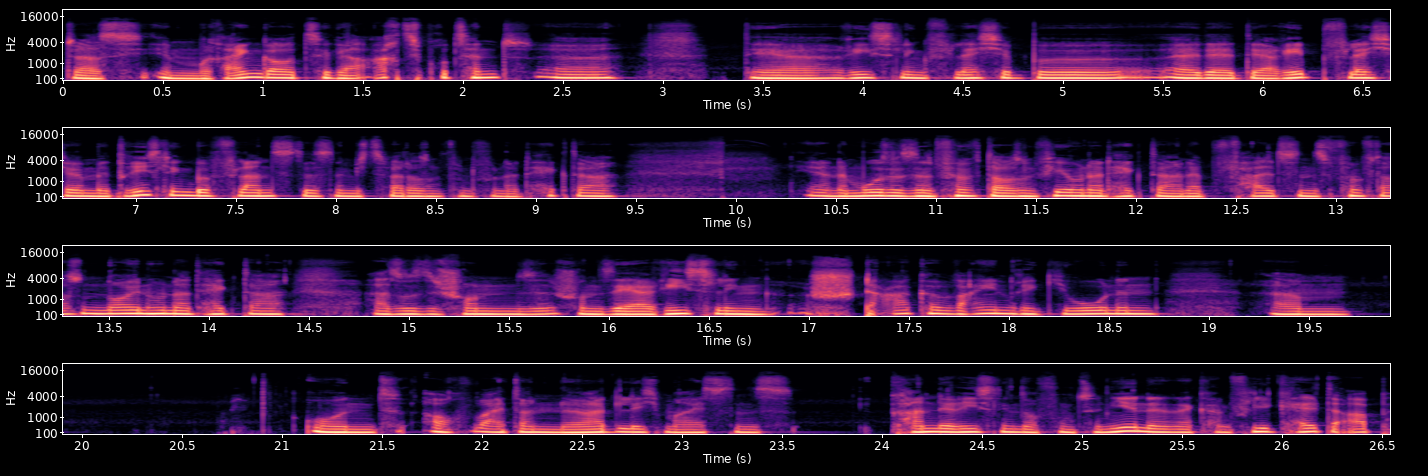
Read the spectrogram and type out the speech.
dass im Rheingau ca. 80 Prozent äh, der Rieslingfläche, be, äh, der, der Rebfläche mit Riesling bepflanzt ist, nämlich 2500 Hektar. In der Mosel sind 5400 Hektar, in der Pfalz sind es 5900 Hektar. Also schon, schon sehr Riesling-starke Weinregionen. Ähm, und auch weiter nördlich meistens kann der Riesling noch funktionieren, denn er kann viel Kälte ab.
